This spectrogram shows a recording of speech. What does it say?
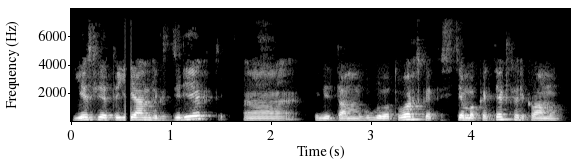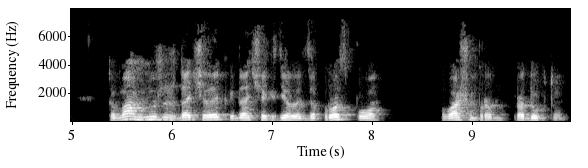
Если это Яндекс Директ э, или там Google AdWords, это система контекстной рекламы, то вам нужно ждать человека, когда человек сделает запрос по вашему продукту.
